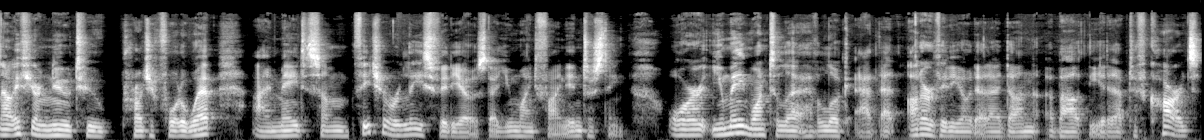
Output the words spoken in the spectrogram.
Now, if you're new to Project for the Web, I made some feature release videos that you might find interesting. Or you may want to have a look at that other video that I done about the adaptive cards.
